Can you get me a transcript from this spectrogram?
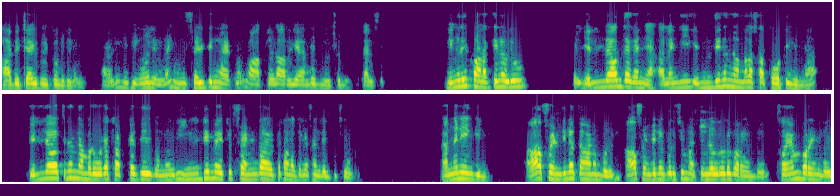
ഹാബിറ്റായി പോയിക്കൊണ്ടിരിക്കുന്നത്. അതായത് ഇതുപോലെയുള്ള ഇൻസൾട്ടിങ് ആയിട്ടുള്ള വാക്കുകൾ അറിയാണ്ട് ഉപയോഗിച്ചത് ലൈഫ് നിങ്ങൾ ഈ പണത്തിന് ഒരു എല്ലാം തികഞ്ഞ അല്ലെങ്കിൽ എന്തിനും നമ്മളെ സപ്പോർട്ട് ചെയ്യുന്ന എല്ലാത്തിനും നമ്മുടെ കൂടെ കട്ടക്ക് നിൽക്കുന്ന ഒരു ഇന്റിമേറ്റ് ഫ്രണ്ട് ആയിട്ട് പണത്തിനെ സങ്കല്പിച്ചോളൂ അങ്ങനെയെങ്കിൽ ആ ഫ്രണ്ടിനെ കാണുമ്പോഴും ആ ഫ്രണ്ടിനെ കുറിച്ച് മറ്റുള്ളവരോട് പറയുമ്പോൾ സ്വയം പറയുമ്പോൾ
